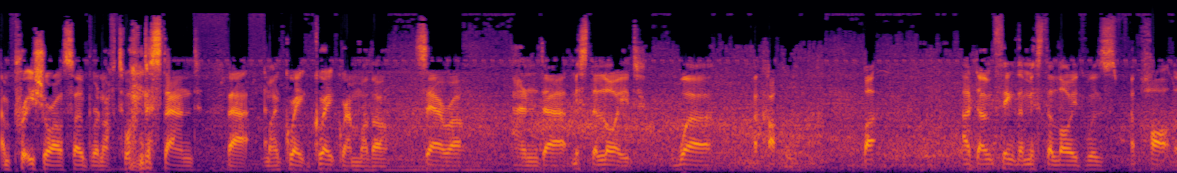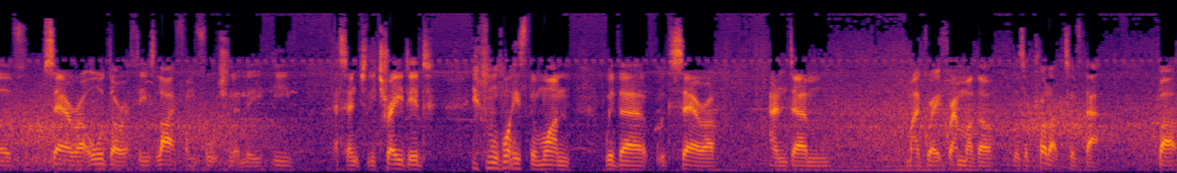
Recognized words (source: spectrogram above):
I'm pretty sure I was sober enough to understand that my great great grandmother, Sarah, and uh, Mr. Lloyd were a couple. But I don't think that Mr. Lloyd was a part of Sarah or Dorothy's life, unfortunately. He essentially traded in more ways than one with, uh, with Sarah, and um, my great grandmother was a product of that. But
